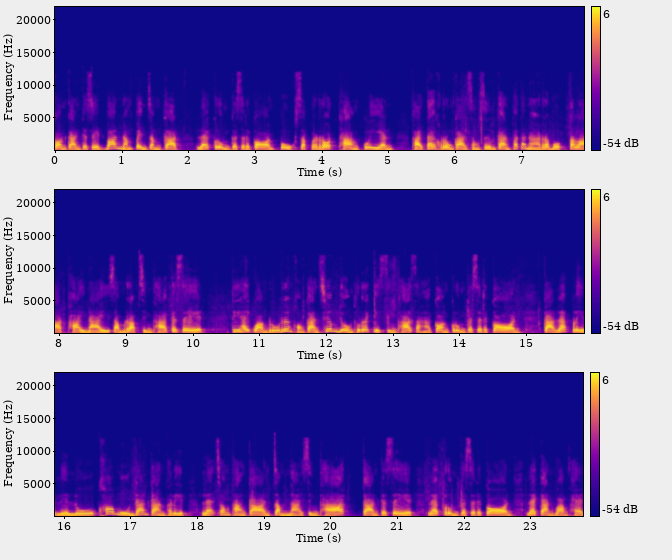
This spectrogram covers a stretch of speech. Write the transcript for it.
กรณ์การเกษตรบ้านน้ำเป็นจำกัด และกลุ่มเกษตรกรปลูกสับปะรดทางเกวียน ภายใต้โครงการส่งเสริมการพัฒนาระบบตลาดภายในสำหรับสินค้าเกษตร ที่ให้ความรู้เรื่องของการเชื่อมโยงธุรกิจสินค้าสหกรณ์กลุ่มเกษตรกร การแลกเปลี่ยนเรียนรู้ข้อมูลด้านการผลิต และช่องทางการจำหน่ายสินค้าการเกษตร และกลุ่มเกษตรกร และการวางแผน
